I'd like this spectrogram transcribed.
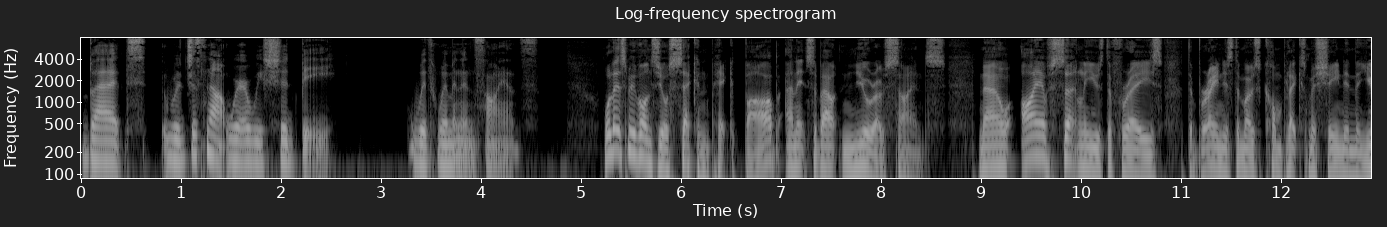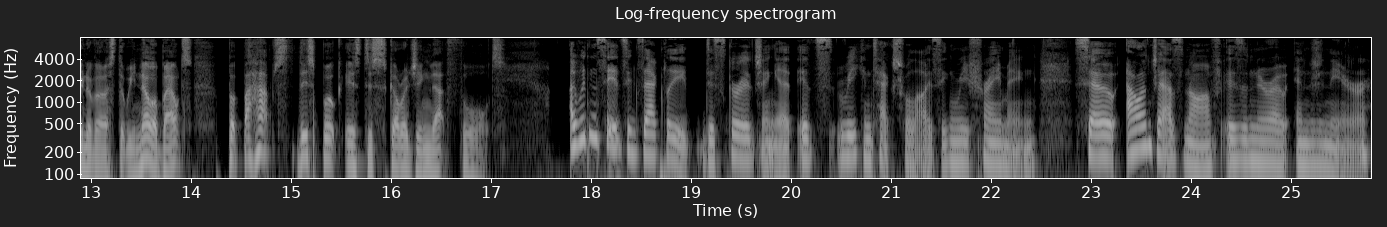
But we're just not where we should be with women in science. Well, let's move on to your second pick, Barb, and it's about neuroscience. Now, I have certainly used the phrase, the brain is the most complex machine in the universe that we know about, but perhaps this book is discouraging that thought. I wouldn't say it's exactly discouraging it. It's recontextualizing, reframing. So Alan Jasanoff is a neuroengineer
